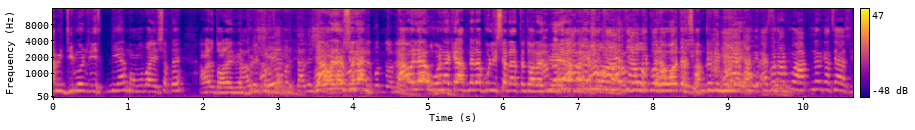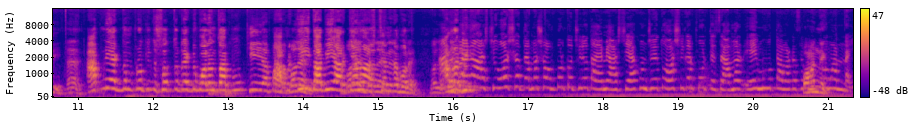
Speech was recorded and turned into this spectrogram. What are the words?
আমি জীবন রিস্ক নিয়ে মোহাম্মদ ভাইয়ের সাথে আমারে ধরায় দিবেন না হলে শুনেন না হলে ওনাকে আপনারা পুলিশের হাতে ধরায় দিবেন সব যদি মিলে এখন- আপু আপনার কাছে আসি আপনি একদম প্রকৃত সত্যটা একটু বলেন তো আপু কি। কি দাবি আর কেন। আসছেন এটা বলেন বলেন। আমি আমরা কেন আসছি ওর সাথে আমার সম্পর্ক ছিল তাই আমি আসছি এখন যেহেতু অস্বীকার অস্বীকার করতেছে আমার এই মুহূর্তে আমার কাছে প্রমাণ কোনো প্রমাণ নাই।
